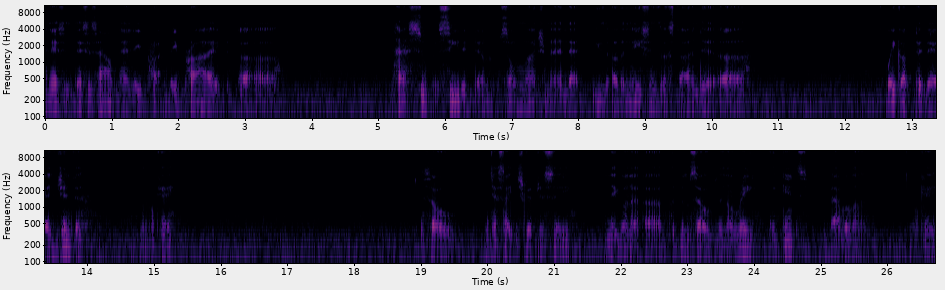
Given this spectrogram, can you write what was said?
And this is this is how man they pride they pride uh, has superseded them so much, man, that these other nations are starting to uh, wake up to their agenda. Okay. So, just like the scriptures say, they're gonna uh, put themselves in array against Babylon. Okay.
